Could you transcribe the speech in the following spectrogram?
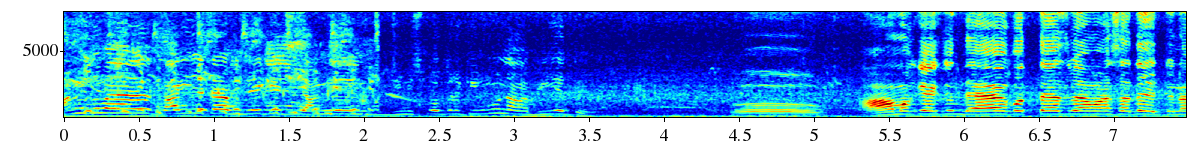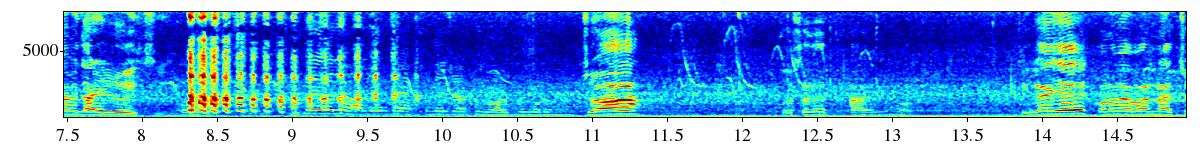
আমি তোমার গাড়ি দেখেছি আমি জিনিসপত্র কিনবো না বিয়েতে। ও আমাকে একজন দেখা করতে আসবে আমার সাথে এর জন্য আমি দাঁড়িয়ে রয়েছি। চ। তোর সাথে থাকব? ঠিক আছে কোনো ব্যাপার না চ।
